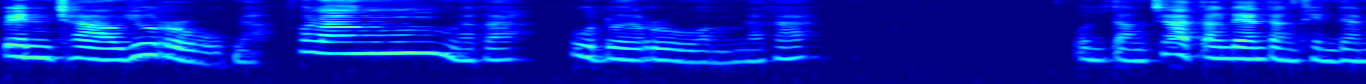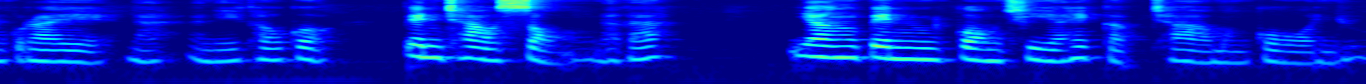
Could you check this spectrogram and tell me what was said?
เป็นชาวยุโรปนะฝรั่งนะคะพูดโดยรวมนะคะคนต่างชาติต่างแดนต่างถิ่นแดนไกลนะอันนี้เขาก็เป็นชาวสองนะคะ ยังเป็นกองเชียร์ให้กับชาวมังกรอยู่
